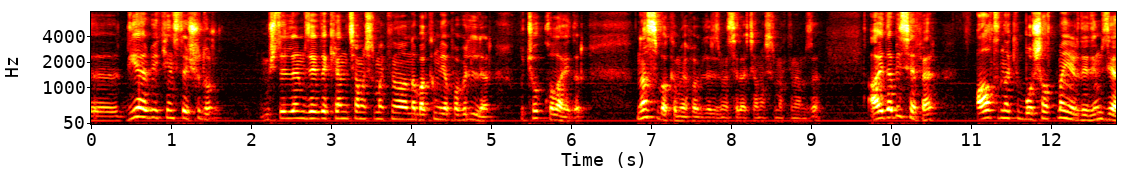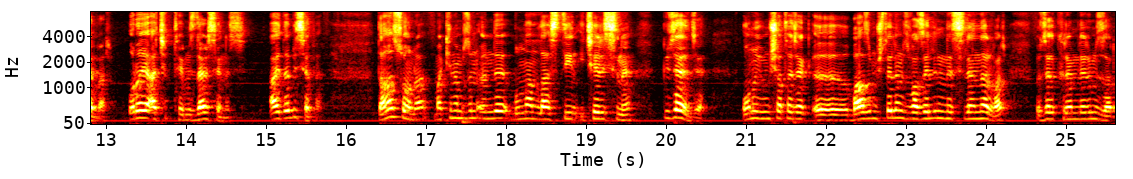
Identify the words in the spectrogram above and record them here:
E, diğer bir ikincisi de şudur. Müşterilerimiz evde kendi çamaşır makinelerine bakım yapabilirler. Bu çok kolaydır. Nasıl bakım yapabiliriz mesela çamaşır makinemize? Ayda bir sefer altındaki boşaltma yeri dediğimiz yer var. Orayı açıp temizlerseniz ayda bir sefer. Daha sonra makinemizin önünde bulunan lastiğin içerisine güzelce onu yumuşatacak e, bazı müşterilerimiz vazelinle silenler var. Özel kremlerimiz var.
